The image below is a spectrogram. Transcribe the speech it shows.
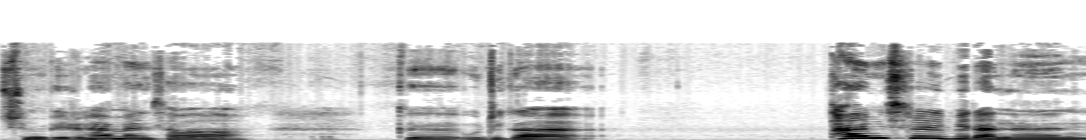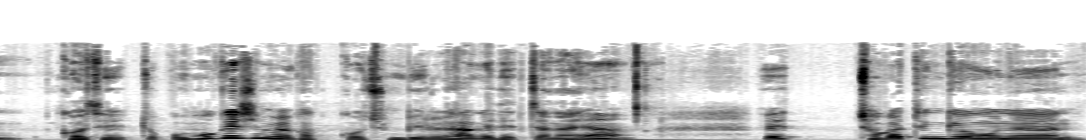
준비를 하면서 그 우리가 타임슬립이라는 것에 조금 호기심을 갖고 준비를 하게 됐잖아요. 에, 저 같은 경우는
